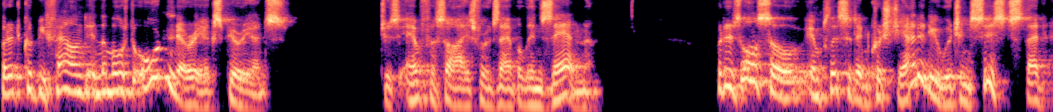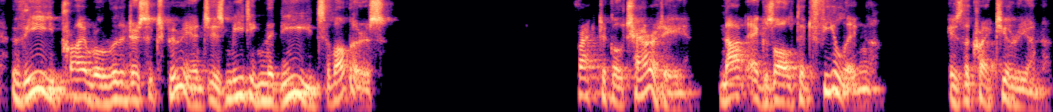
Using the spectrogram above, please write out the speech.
but it could be found in the most ordinary experience which is emphasized, for example, in Zen. But it's also implicit in Christianity, which insists that the primal religious experience is meeting the needs of others. Practical charity, not exalted feeling, is the criterion.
